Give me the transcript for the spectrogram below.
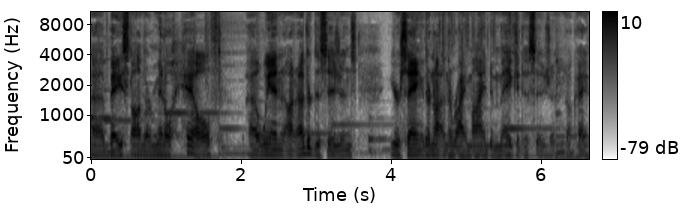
uh, based on their mental health uh, when on other decisions you're saying they're not in the right mind to make a decision okay?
